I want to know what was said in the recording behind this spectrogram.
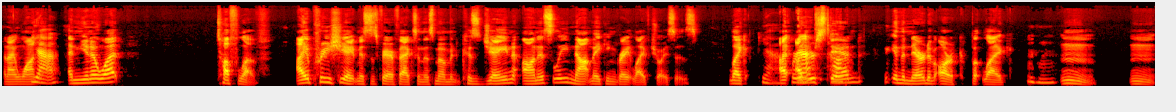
And I want Yeah, and you know what? Tough love. I appreciate Mrs. Fairfax in this moment because Jane, honestly, not making great life choices. Like, yeah. I We're gonna have to talk- understand in the narrative arc, but like, Mhm. mm, mm,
